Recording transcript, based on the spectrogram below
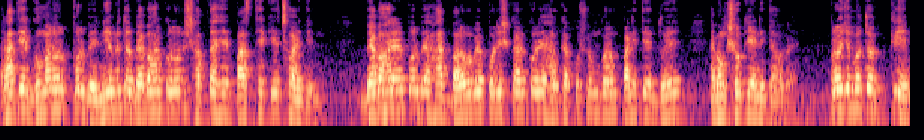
রাতে ঘুমানোর পূর্বে নিয়মিত ব্যবহার করুন সপ্তাহে পাঁচ থেকে ছয় দিন। ব্যবহারের পূর্বে হাত ভালোভাবে পরিষ্কার করে হালকা কুসুম গরম পানিতে ধুয়ে এবং শুকিয়ে নিতে হবে। প্রয়োজন মতো ক্রিম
